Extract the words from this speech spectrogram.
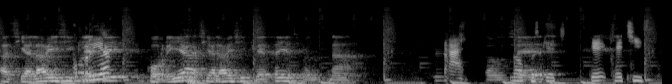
hacía la bicicleta, y, corría, hacía la bicicleta y después nada. no, pues qué, qué, qué chiste.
